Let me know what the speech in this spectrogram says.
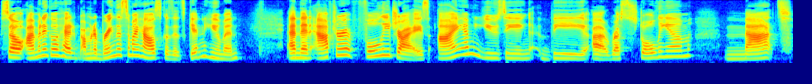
So I'm going to go ahead, I'm going to bring this to my house because it's getting humid. And then after it fully dries, I am using the uh, Rust-Oleum Matte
